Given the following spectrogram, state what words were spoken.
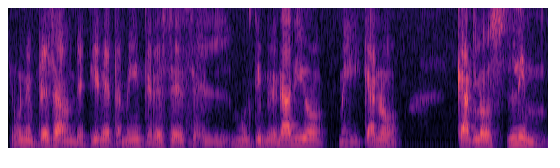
es una empresa donde tiene también intereses el multimillonario mexicano Carlos Lim.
